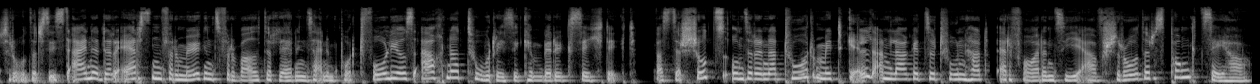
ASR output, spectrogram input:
Schroders ist einer der ersten Vermögensverwalter, der in seinen Portfolios auch Naturrisiken berücksichtigt. Was der Schutz unserer Natur mit Geldanlage zu tun hat, erfahren Sie auf schroders.ch.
